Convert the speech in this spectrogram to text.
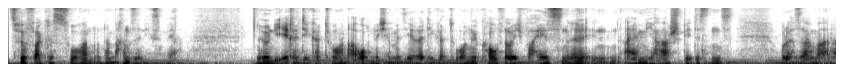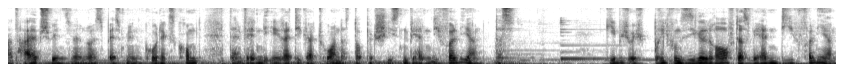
zwölf Aggressoren und dann machen sie nichts mehr. Und die Eradikatoren auch nicht. Ich habe mir die Eradikatoren gekauft, aber ich weiß, ne, in, in, einem Jahr spätestens, oder sagen wir anderthalb, spätestens wenn der neue Space Marine Codex kommt, dann werden die Eradikatoren das Doppelschießen, werden die verlieren. Das gebe ich euch Brief und Siegel drauf, das werden die verlieren.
